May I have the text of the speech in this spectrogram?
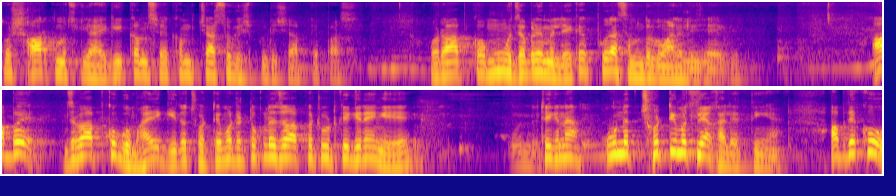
तो शार्क मछली आएगी कम से कम चार सौ की स्पीड से आपके पास। और आपको मुँह जबड़े में लेकर पूरा समुद्र घुमाने ली जाएगी। अब जब आपको घुमाएगी तो छोटे मोटे टुकड़े जो आपके टूट के गिरेंगे ठीक है ना? उन छोटी मछलियाँ खा लेती हैं। अब देखो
